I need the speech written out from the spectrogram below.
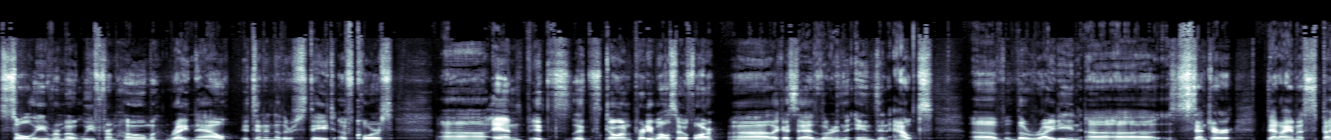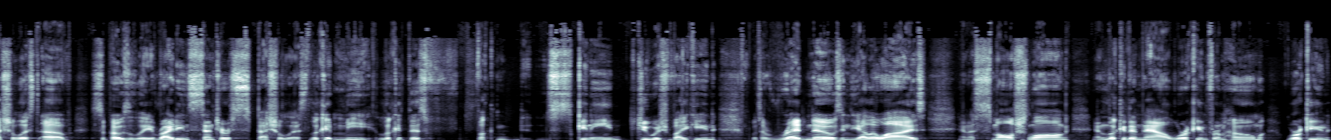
solely remotely from home right now. It's in another state, of course. Uh, and it's it's going pretty well so far. Uh, like I said, learning the ins and outs of the writing uh, uh, center that I am a specialist of, supposedly writing center specialist. Look at me. Look at this fucking skinny Jewish Viking with a red nose and yellow eyes and a small schlong. And look at him now, working from home, working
